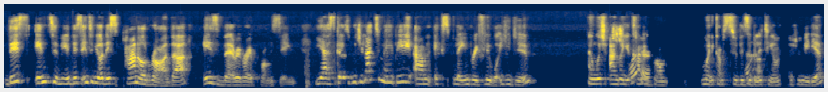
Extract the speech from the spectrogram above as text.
this interview, this interview, or this panel rather, is very, very promising. Yes, guys, would you like to maybe um, explain briefly what you do and which angle you're coming from when it comes to visibility on social media?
